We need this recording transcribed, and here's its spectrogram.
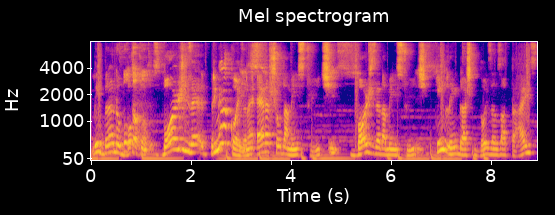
Lembrando, Vou botar Bo- o contexto. Borges é. Primeira coisa, né? Isso. Era show da Main Street. Isso. Borges é da Main Street. Isso. Quem lembra, acho que dois anos atrás,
